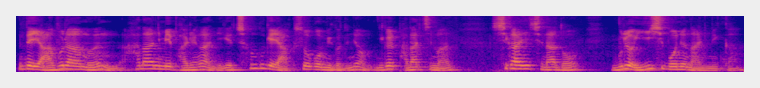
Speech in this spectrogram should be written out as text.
근데 이 아브라함은 하나님이 발행한 이게 천국의 약속음이거든요. 이걸 받았지만 시간이 지나도 무려 25년 아닙니까?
